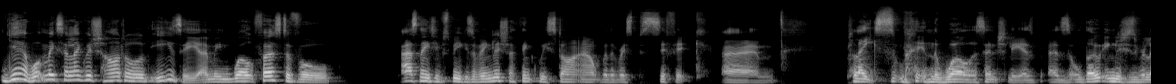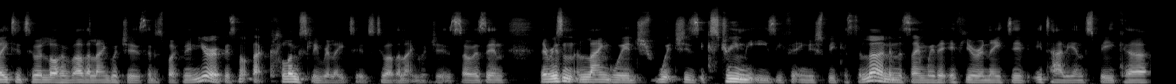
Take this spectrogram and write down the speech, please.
Yeah, what makes a language hard or easy? I mean, well, first of all, as native speakers of English, I think we start out with a very specific um, place in the world, essentially, as, as although English is related to a lot of other languages that are spoken in Europe, it's not that closely related to other languages. So, as in, there isn't a language which is extremely easy for English speakers to learn in the same way that if you're a native Italian speaker,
